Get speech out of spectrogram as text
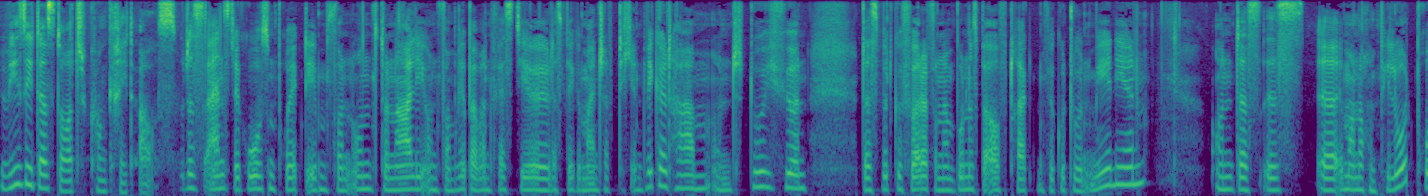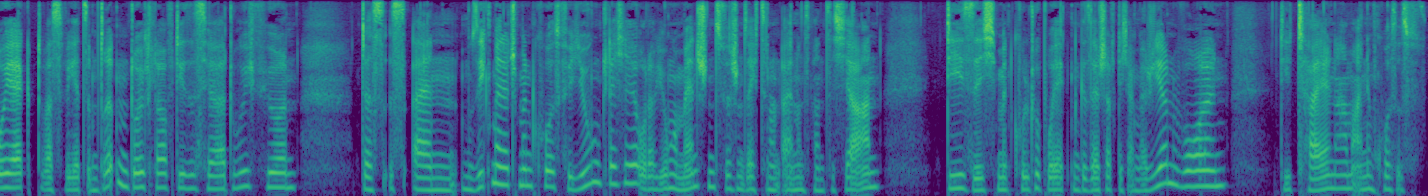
Wie sieht das dort konkret aus? Das ist eines der großen Projekte eben von uns, Donali und vom Reeperbahn Festival, das wir gemeinschaftlich entwickelt haben und und durchführen. Das wird gefördert von einem Bundesbeauftragten für Kultur und Medien. Und das ist äh, immer noch ein Pilotprojekt, was wir jetzt im dritten Durchlauf dieses Jahr durchführen. Das ist ein Musikmanagementkurs für Jugendliche oder junge Menschen zwischen 16 und 21 Jahren, die sich mit Kulturprojekten gesellschaftlich engagieren wollen. Die Teilnahme an dem Kurs ist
